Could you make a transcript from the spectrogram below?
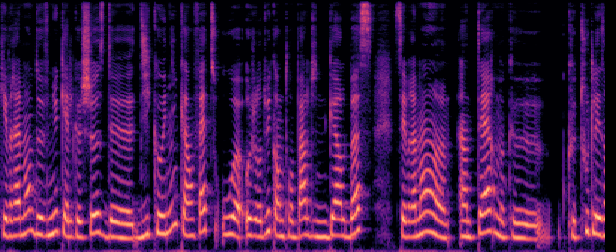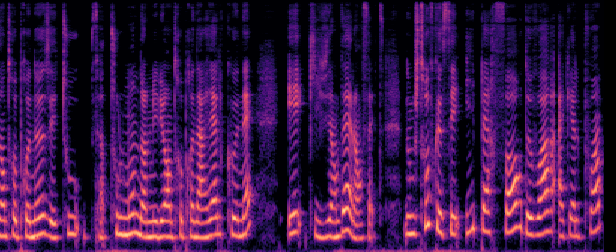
qui est vraiment devenu quelque chose de d'iconique en fait, où euh, aujourd'hui quand on parle d'une Girl Boss, c'est vraiment euh, un terme que que toutes les entrepreneuses et tout, enfin tout le monde dans le milieu entrepreneurial connaît et qui vient d'elle en fait. Donc je trouve que c'est hyper fort de voir à quel point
